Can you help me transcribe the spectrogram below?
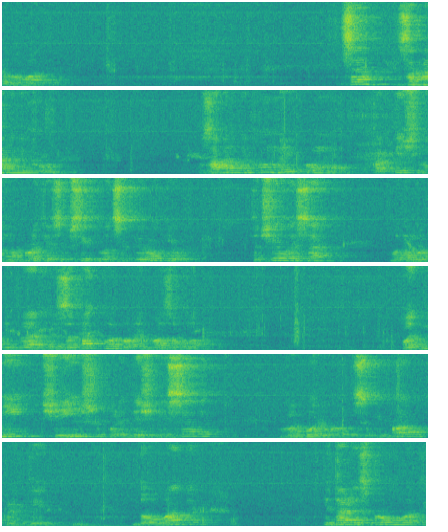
реагувати. Це загальний фонд. Загальний фонд, на якому практично на протязі всіх 20 років точилася, будемо відверти, запекла боротьба за владу одні чи інші політичні сили виборювали собі право прийти до влади і далі спробувати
